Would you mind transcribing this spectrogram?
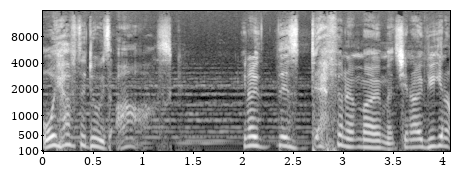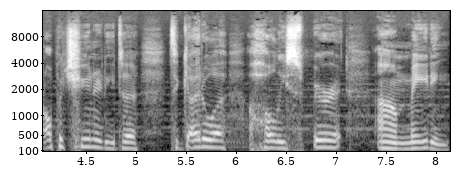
All we have to do is ask. You know, there's definite moments. You know, if you get an opportunity to, to go to a, a Holy Spirit um, meeting,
